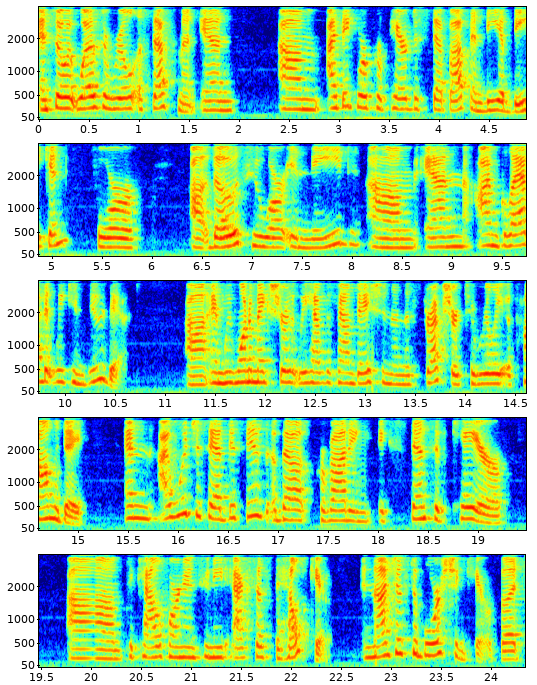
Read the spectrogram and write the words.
And so it was a real assessment. And um, I think we're prepared to step up and be a beacon for uh, those who are in need. Um, and I'm glad that we can do that. Uh, and we want to make sure that we have the foundation and the structure to really accommodate. And I would just add this is about providing extensive care um, to Californians who need access to health care not just abortion care, but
